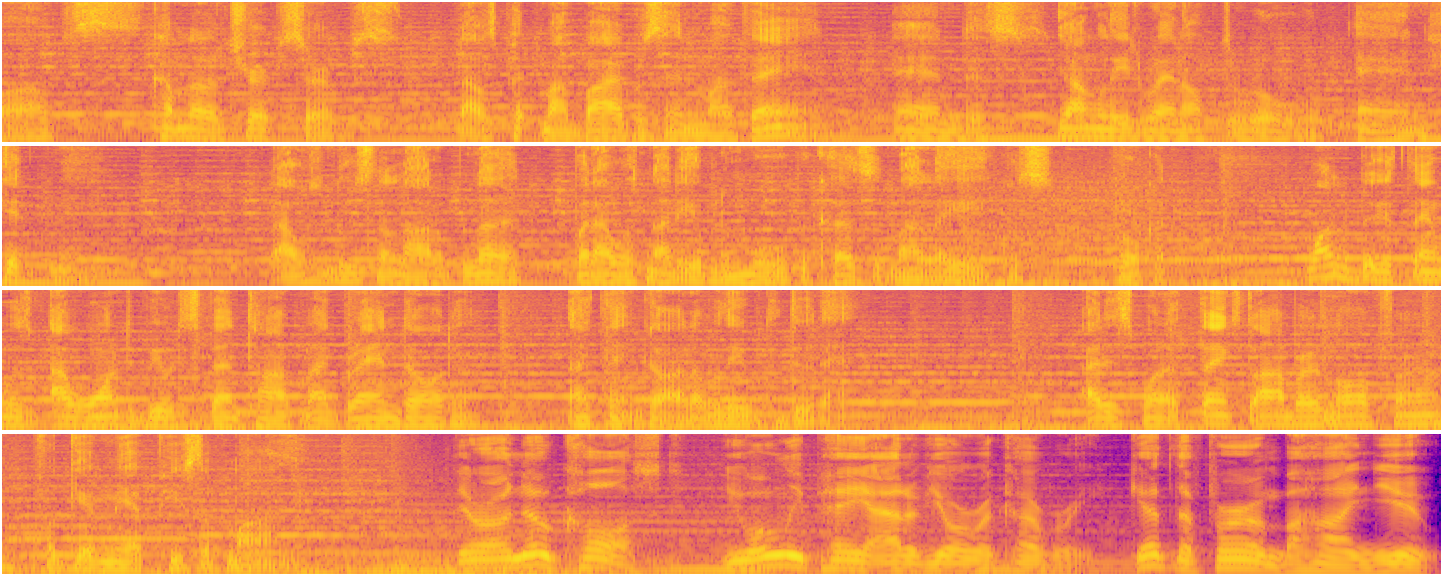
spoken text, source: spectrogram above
I was coming out of church service. I was putting my Bibles in my van, and this young lady ran off the road and hit me. I was losing a lot of blood, but I was not able to move because my leg was broken. One of the biggest things was I wanted to be able to spend time with my granddaughter. I thank God I was able to do that. I just want to thank Steinberg Law Firm for giving me a peace of mind. There are no costs. You only pay out of your recovery. Get the firm behind you.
